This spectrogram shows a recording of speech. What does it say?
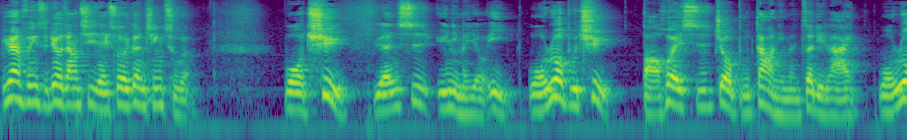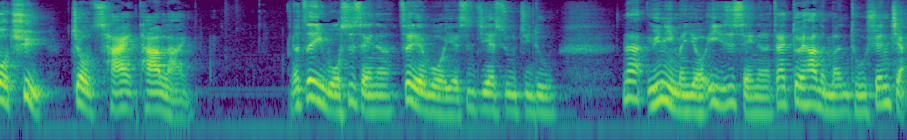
约翰福音十六章七节说的更清楚了：“我去原是与你们有益，我若不去。”保惠师就不到你们这里来，我若去，就差他来。而这里我是谁呢？这里我也是耶稣基督。那与你们有益是谁呢？在对他的门徒宣讲。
